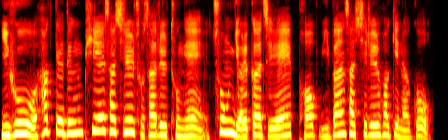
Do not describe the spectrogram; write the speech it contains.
이후 학대 등 피해 사실 조사를 통해 총 10가지의 법 위반 사실을 확인하고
